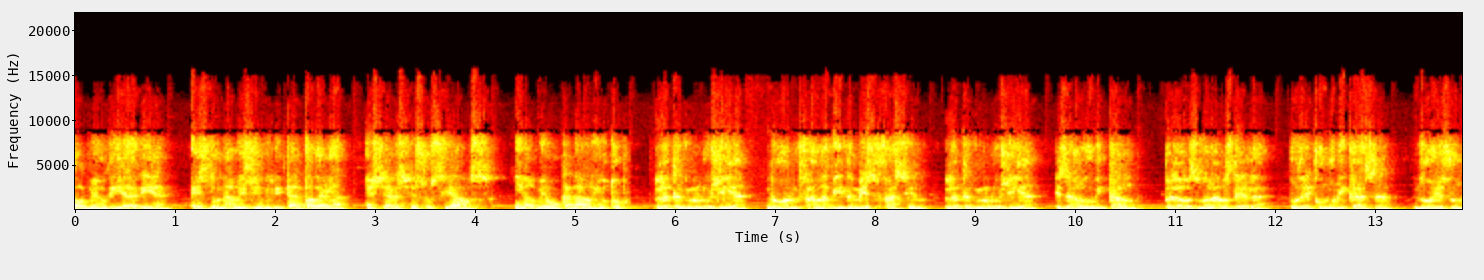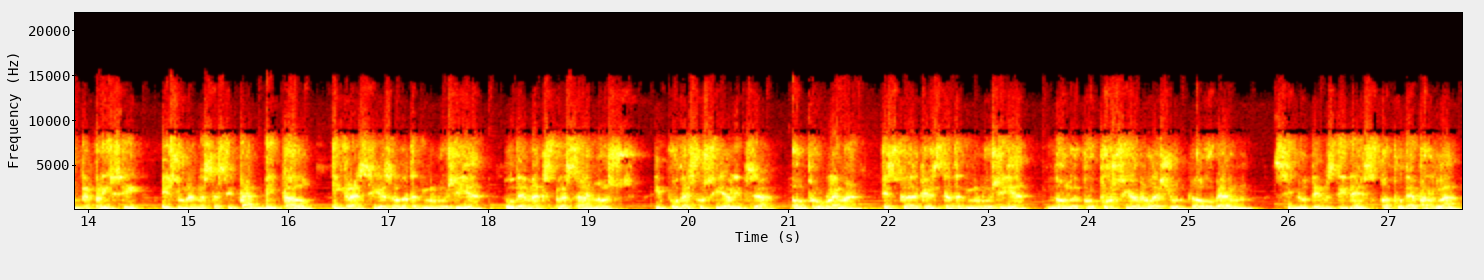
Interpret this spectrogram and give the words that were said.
El meu dia a dia és donar visibilitat a l'ELA a xarxes socials i al meu canal YouTube. La tecnologia no em fa la vida més fàcil, la tecnologia és algo vital per als malalts d'ELA. Poder comunicar-se no és un caprici, és una necessitat vital i gràcies a la tecnologia podem expressar-nos i poder socialitzar. El problema és que aquesta tecnologia no la proporciona l'ajut del govern. Si no tens diners per poder parlar,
